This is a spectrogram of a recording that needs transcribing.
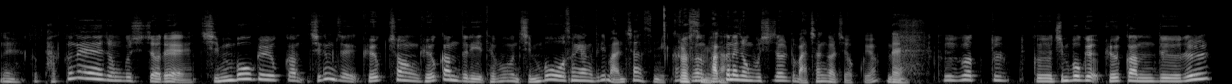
네, 그 박근혜 정부 시절에 진보 교육감 지금 이제 교육청 교육감들이 대부분 진보 성향들이 많지 않습니까? 그렇습니다. 박근혜 정부 시절도 마찬가지였고요. 네. 그것들 그 진보 교 육감들을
